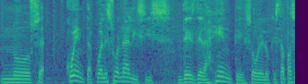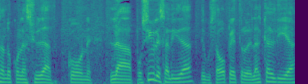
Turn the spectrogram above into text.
nos cuenta cuál es su análisis desde la gente sobre lo que está pasando con la ciudad, con la posible salida de Gustavo Petro de la alcaldía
